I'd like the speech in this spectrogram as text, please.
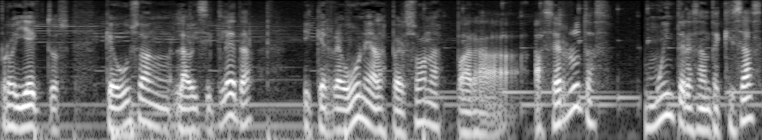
proyectos que usan la bicicleta y que reúne a las personas para hacer rutas. Muy interesante, quizás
